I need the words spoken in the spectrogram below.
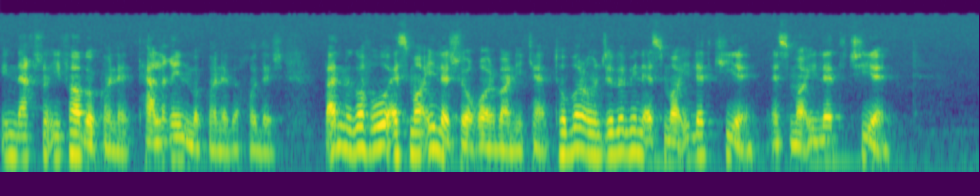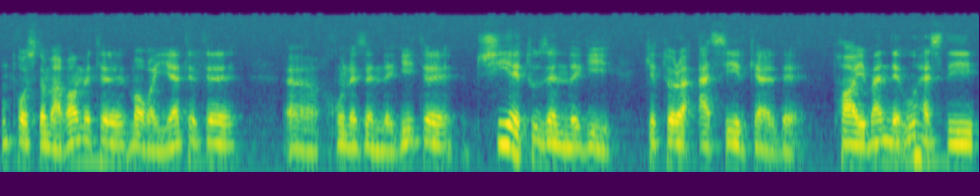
این نقش رو ایفا بکنه تلقین بکنه به خودش. بعد می‌گفت او اسماعیلش رو قربانی کرد. تو برو اونجا ببین اسماعیلت کیه اسماعیلت چیه؟ اون پست و مقامت موقعیتت خون زندگیت چیه تو زندگی که تو رو اسیر کرده؟ پایبند او هستی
